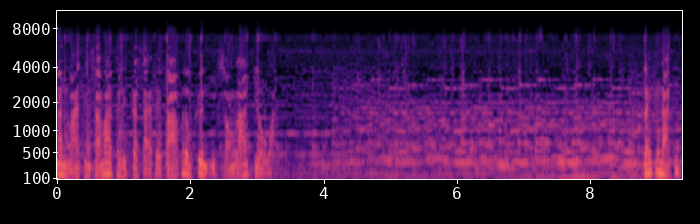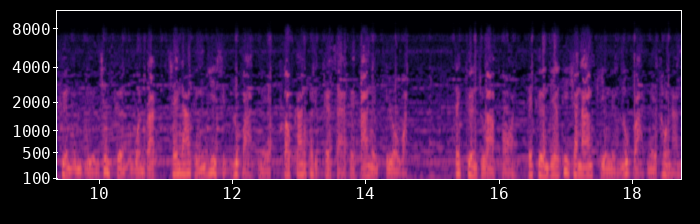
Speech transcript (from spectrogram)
นั่นหมายถึงสามารถผลิตกระแสไฟฟ้าเพิ่มขึ้นอีก 2 ล้านกิโลวัตต์ในขณะที่เขื่อนอื่นๆ เช่นเขื่อนอุบลรัฐใช้น้ำถึง 20 ลูกบาศก์เมตร ต่อการผลิตกระแสไฟฟ้า 1 กิโลวัตต์ แต่เขื่อนจุฬาภรณ์เป็นเขื่อนเดียวที่ใช้น้ำเพียง 1 ลูกบาศก์เมตรเท่านั้น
